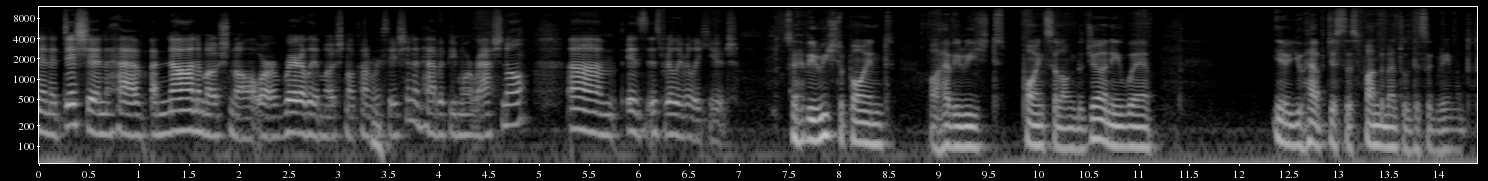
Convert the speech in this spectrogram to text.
And in addition have a non-emotional or a rarely emotional conversation and have it be more rational um, is, is really really huge. So have you reached a point, or have you reached points along the journey where you know you have just this fundamental disagreement?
